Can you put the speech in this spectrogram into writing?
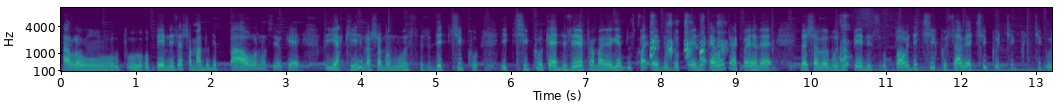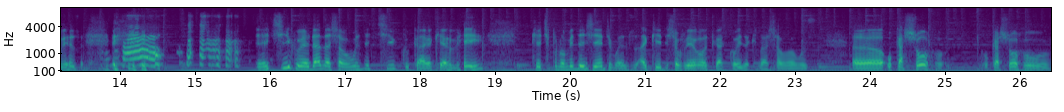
falam o, o, pênis é chamado de pau, não sei o que. E aqui nós chamamos de tico. E tico quer dizer, para a maioria dos do, do coisa, é outra coisa, né? Nós chamamos o pênis, o pau de tico, sabe? É tico, tico, tico mesmo. é tico, verdade? Nós chamamos de tico, cara, que é bem que é tipo nome de gente, mas aqui deixa eu ver outra coisa que nós chamamos. Uh, o cachorro, o cachorro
